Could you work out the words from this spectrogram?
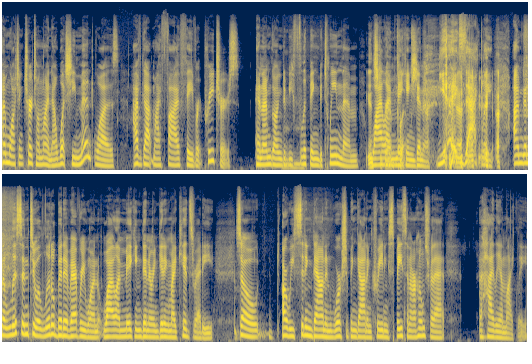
I'm watching church online. Now, what she meant was, I've got my five favorite preachers, and I'm going to be mm-hmm. flipping between them while I'm making dinner. Yeah, exactly. I'm going to listen to a little bit of everyone while I'm making dinner and getting my kids ready. So, are we sitting down and worshiping God and creating space in our homes for that? Uh, highly unlikely.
